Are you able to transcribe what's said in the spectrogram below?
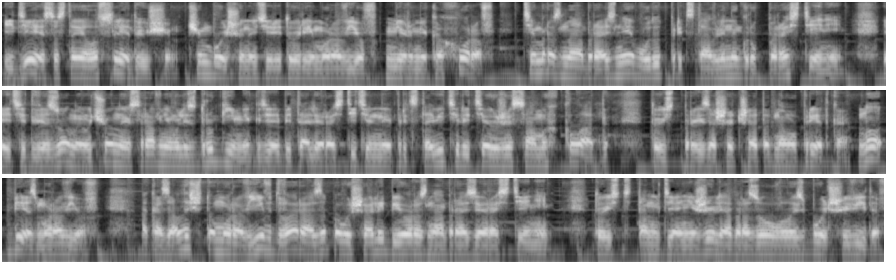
Идея состояла в следующем. Чем больше на территории муравьев мирмикохоров, тем разнообразнее будут представлены группы растений. Эти две зоны ученые сравнивали с другими, где обитали растительные представители тех же самых клад, то есть произошедшие от одного предка, но без муравьев. Оказалось, что муравьи в два раза повышали биоразнообразие растений. То есть там, где они жили, образовывалось больше видов.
